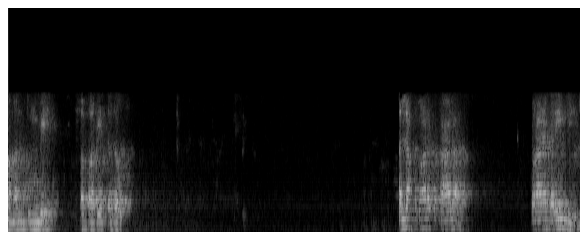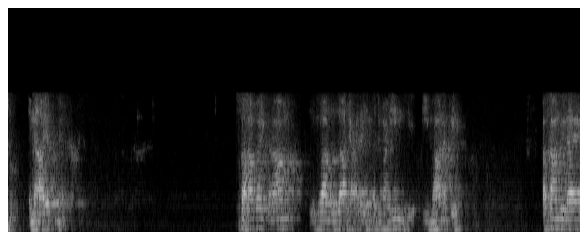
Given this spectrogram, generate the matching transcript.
آمنتم به فقد اهتدوا. اللہ تبارک و تعالی قرآن کریم جی ان آیت میں صحابہ کرام رضوان اللہ علیہ اجمعین جی ایمان کے اسان لائے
